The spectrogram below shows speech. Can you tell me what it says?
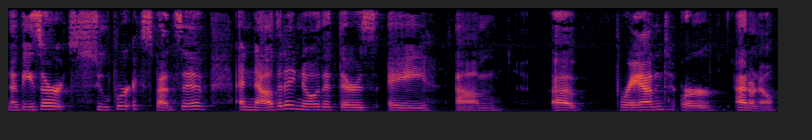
Now, these are super expensive, and now that I know that there's a, um, a brand or I don't know,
